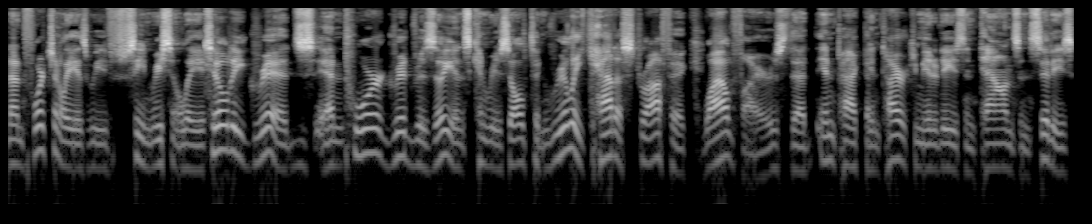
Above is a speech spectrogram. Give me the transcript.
And unfortunately, as we've seen recently, utility grids and poor grid resilience can result in really catastrophic wildfires that impact entire communities and towns and cities.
